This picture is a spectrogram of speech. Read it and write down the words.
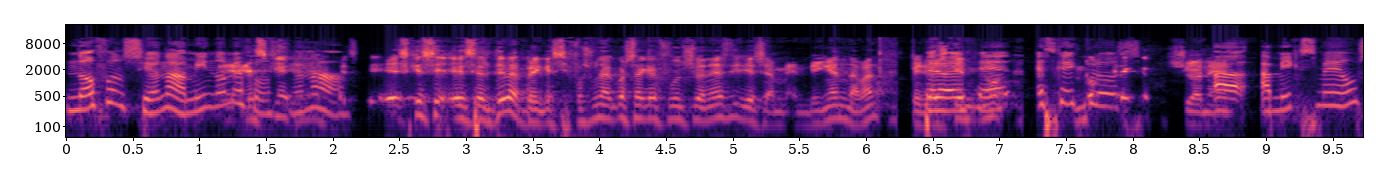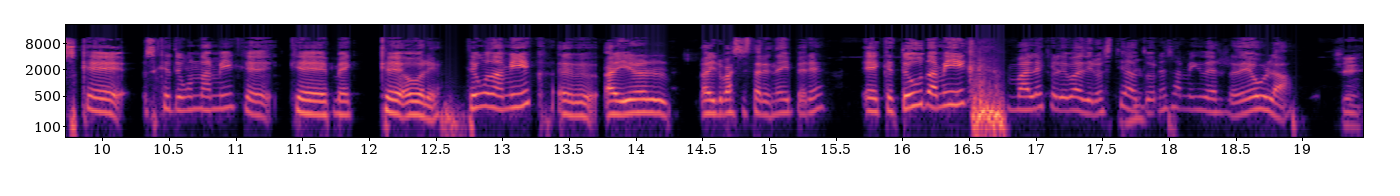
no funciona, a mi no me és funciona. Que, és, que, és que és, és el tema, perquè si fos una cosa que funcionés diries, vinga endavant. Però, Però és de que no, és que no crec que funcione. a, amics meus que és que tinc un amic que, que me que, a veure, tinc un amic eh, el, ahir vas estar en Aipere eh, que té un amic vale, que li va dir, hòstia, tu eres amic del Redeula Sí.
